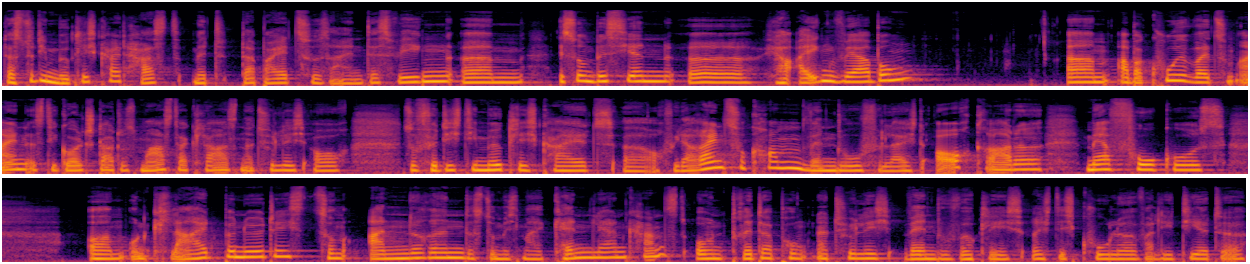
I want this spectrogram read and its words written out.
dass du die Möglichkeit hast, mit dabei zu sein. Deswegen ähm, ist so ein bisschen äh, ja, Eigenwerbung. Ähm, aber cool, weil zum einen ist die Goldstatus Masterclass natürlich auch so für dich die Möglichkeit, äh, auch wieder reinzukommen, wenn du vielleicht auch gerade mehr Fokus ähm, und Klarheit benötigst. Zum anderen, dass du mich mal kennenlernen kannst. Und dritter Punkt natürlich, wenn du wirklich richtig coole, validierte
